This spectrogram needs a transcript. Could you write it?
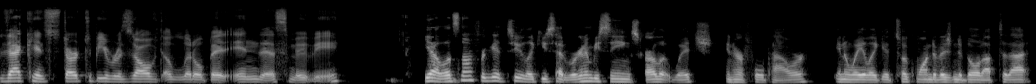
that can start to be resolved a little bit in this movie Yeah, let's not forget too, like you said, we're gonna be seeing Scarlet Witch in her full power in a way like it took WandaVision to build up to that.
